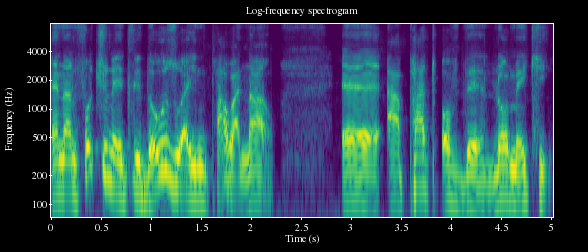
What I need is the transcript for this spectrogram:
And unfortunately, those who are in power now uh, are part of the lawmaking.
